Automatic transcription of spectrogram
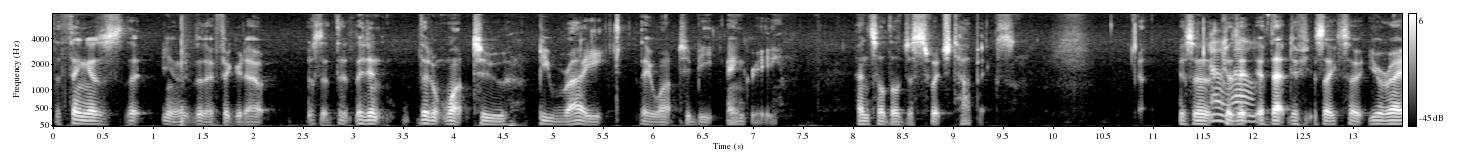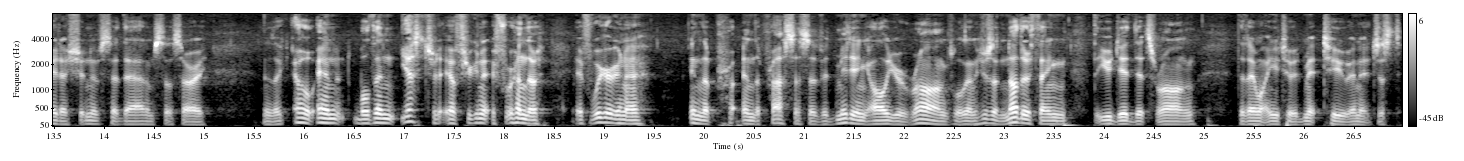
the thing is that you know that I figured out is that they didn't they don't want to be right. They want to be angry, and so they'll just switch topics. Isn't? Oh, Because wow. if that diff- it's like, so you're right. I shouldn't have said that. I'm so sorry. They're like, oh, and well, then yesterday, if you're gonna, if we're on the, if we're gonna, in the pro- in the process of admitting all your wrongs, well, then here's another thing that you did that's wrong that I want you to admit to, and it just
